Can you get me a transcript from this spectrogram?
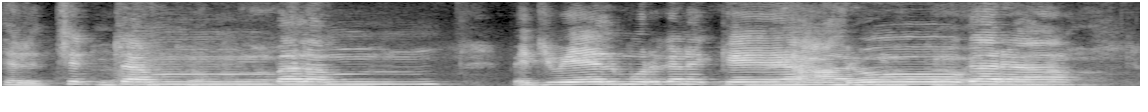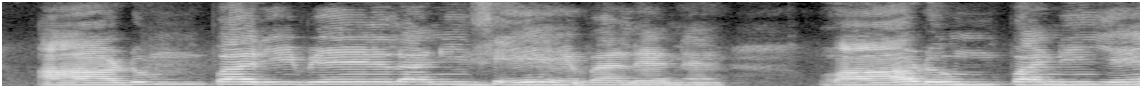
திருச்சிற்றம்பலம். வெற்றிவேல் முருகனுக்கே அரோகரா. ஆடும் பரிவேலணி சேவலென. பாடும் பணியே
